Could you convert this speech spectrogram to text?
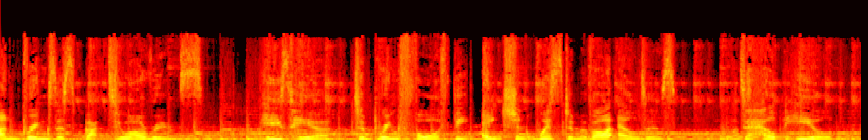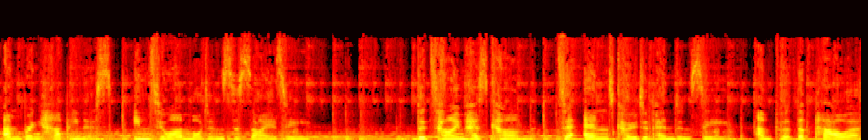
and brings us back to our roots. He's here to bring forth the ancient wisdom of our elders, to help heal and bring happiness into our modern society. The time has come to end codependency and put the power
